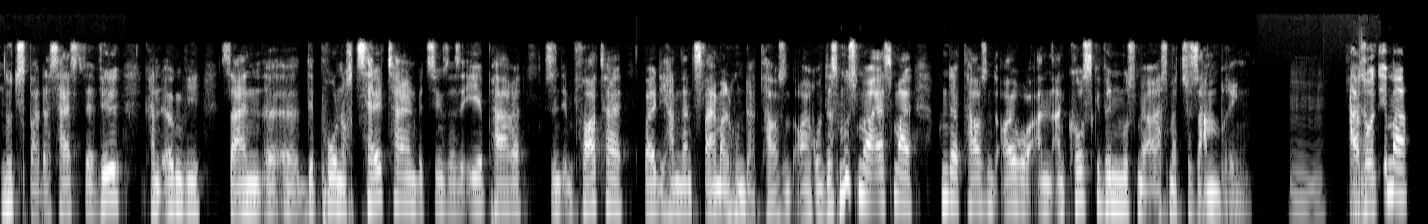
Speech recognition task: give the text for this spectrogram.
nutzbar. Das heißt, wer will, kann irgendwie sein äh, äh Depot noch Zelt teilen, beziehungsweise Ehepaare sind im Vorteil, weil die haben dann zweimal 100.000 Euro. Und das muss man erstmal, 100.000 Euro an, an Kursgewinn muss man erstmal zusammenbringen. Mhm. Also und immer,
